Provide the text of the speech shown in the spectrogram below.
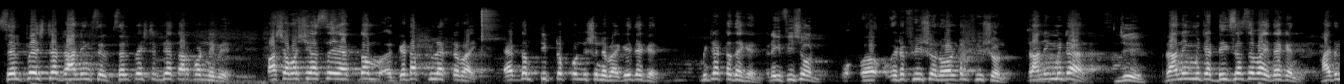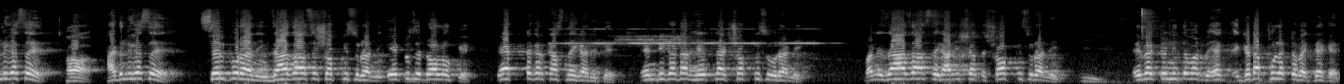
self start running self self start দিয়ে তারপর নেবে। পাশাপাশি আছে একদম গেট আপ ফুল একটা বাইক একদম টিপটপ কন্ডিশনে বাইক এই দেখেন মিটারটা দেখেন। এটা ফিশন এটা ফিউশন অল্টার ফিউশন রানিং মিটার জি। রানিং মিটার ডিস্ক আছে ভাই দেখেন। হাইড্রোলিক আছে? হ্যাঁ। হাইড্রোলিক আছে? সেলফো রানিং যা যা আছে সবকিছু running A to Z all okay এক টাকার কাজ নাই গাড়িতে। ইন্ডিকেটর হেডলাইট সবকিছু রানিং মানে যা যা আছে গাড়ির সাথে সবকিছু রানিং এই ব্যাগটা নিতে পারবে? গেট ফুল একটা ব্যাগ দেখেন।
